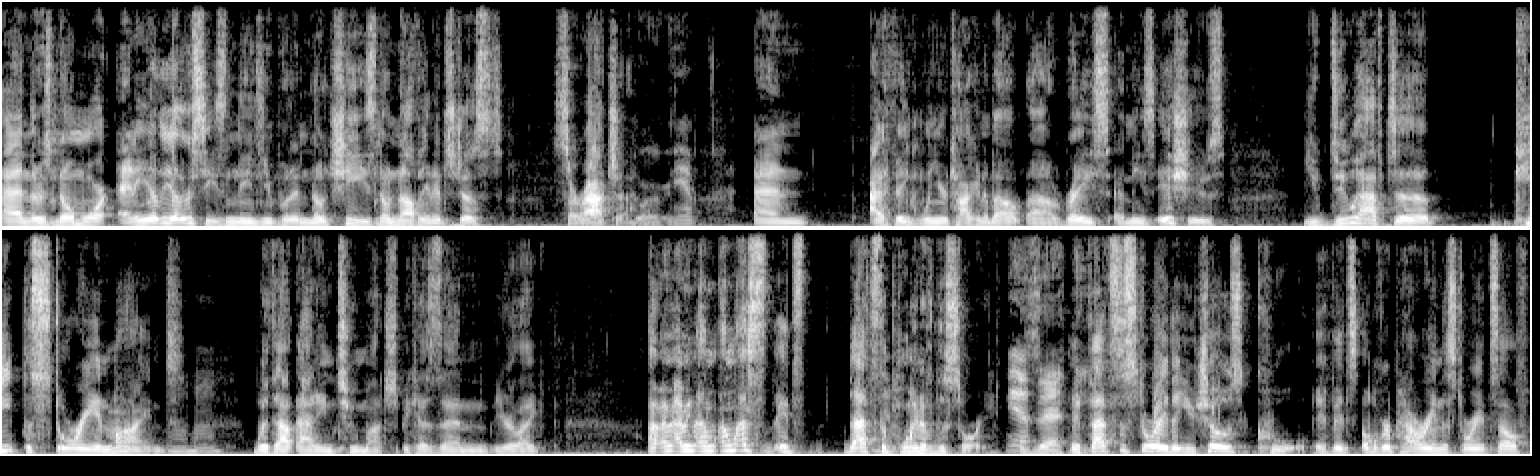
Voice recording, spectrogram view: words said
And there's no more any of the other seasonings you put in, no cheese, no nothing. It's just sriracha. Word. Yep. And I think when you're talking about uh, race and these issues, you do have to keep the story in mind Mm-hmm. without adding too much, because then you're like, I, I mean, unless it's that's the point of the story. Yeah. Exactly. If that's the story that you chose, cool. If it's overpowering the story itself,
